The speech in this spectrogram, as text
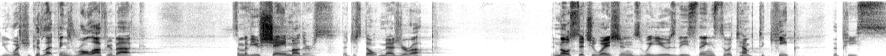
You wish you could let things roll off your back. Some of you shame others that just don't measure up. In most situations, we use these things to attempt to keep the peace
